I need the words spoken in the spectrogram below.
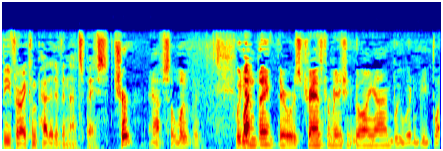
be very competitive in that space? Sure, absolutely. If we didn't think there was transformation going on, we wouldn't be playing.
